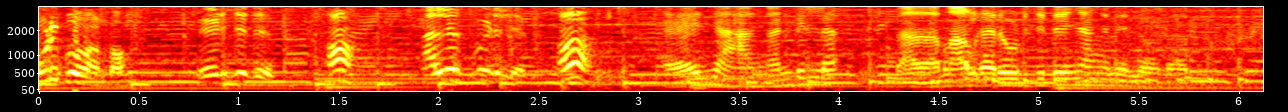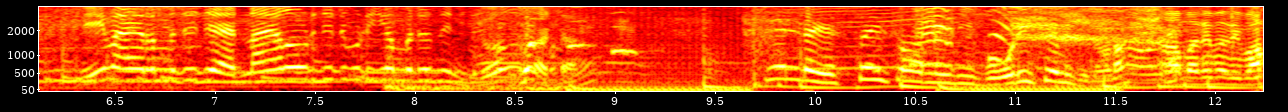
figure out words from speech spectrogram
ഓടിപ്പോവാണ്ടോ മേടിച്ചിട്ട് നല്ല സ്പീഡിൽ ഏ ഞാൻ കണ്ടില്ല. സാധാരണ ആൾക്കാർ ഓടിച്ചിട്ട് ഞാൻ അങ്ങനെ ഓടാറ്. ഈ വയറും വെച്ച് ചേട്ടൻ അയാൾ ഓടിച്ചിട്ട് പിടിക്കാൻ പറ്റുമെന്ന് എനിക്ക് തോന്നുന്നു കേട്ടോ. എന്റെ എസ് ഐ സാറിന് ഈ ബോഡി ഷേമിക്കണോടാ ആ മതി മതി വാ.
